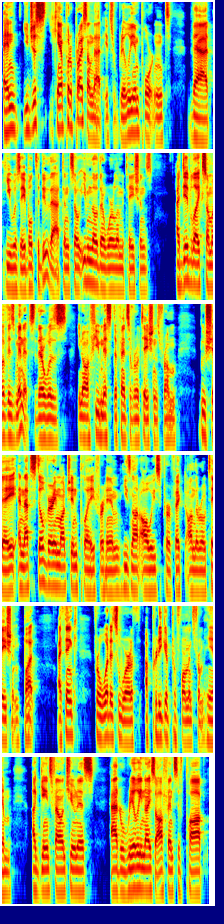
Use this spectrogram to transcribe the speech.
And you just you can't put a price on that. It's really important that he was able to do that. And so even though there were limitations, I did like some of his minutes. There was, you know, a few missed defensive rotations from Boucher, and that's still very much in play for him. He's not always perfect on the rotation, but I think for what it's worth, a pretty good performance from him against Valanciunas had a really nice offensive pop,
